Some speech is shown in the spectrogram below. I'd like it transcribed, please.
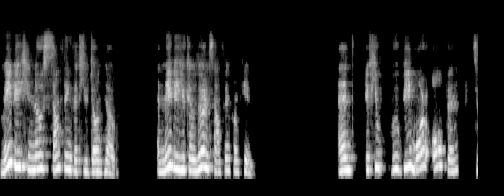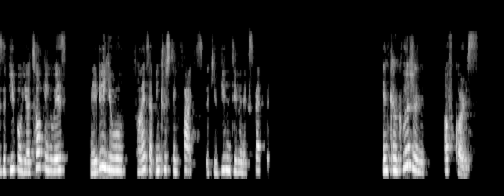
maybe he knows something that you don't know. And maybe you can learn something from him. And if you will be more open to the people you're talking with maybe you will find some interesting facts that you didn't even expect in conclusion of course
